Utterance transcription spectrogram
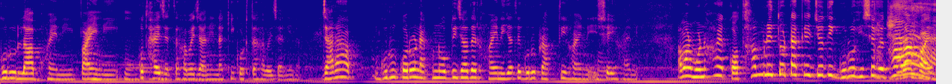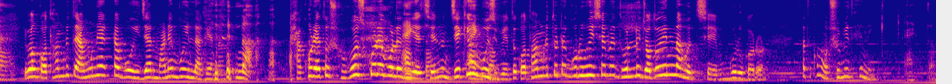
গুরু লাভ হয়নি পাইনি কোথায় যেতে হবে জানি না কি করতে হবে জানি না। যারা গুরুকরণ এখনও অবধি যাদের হয়নি যাতে গুরু প্রাপ্তি হয়নি সেই হয়নি। আমার মনে হয় কথামৃতটাকে যদি গুরু হিসেবে ধরা হয়। হ্যাঁ। এবং কথামৃত এমনই একটা বই যার মানে বই লাগে না। না। ঠাকুর এত সহজ করে বলে দিয়েছেন যে কেউ বুঝবে। তো কথামৃতটা গুরু হিসেবে ধরলে যতদিন না হচ্ছে গুরুকরণ তাতে কোনো অসুবিধে নেই। একদম।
